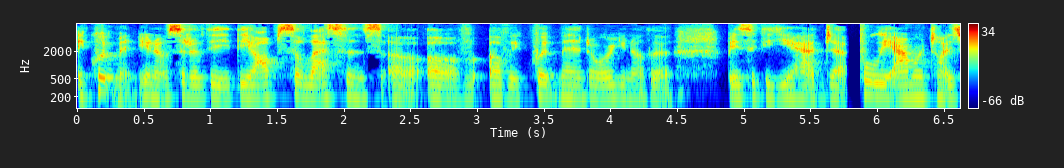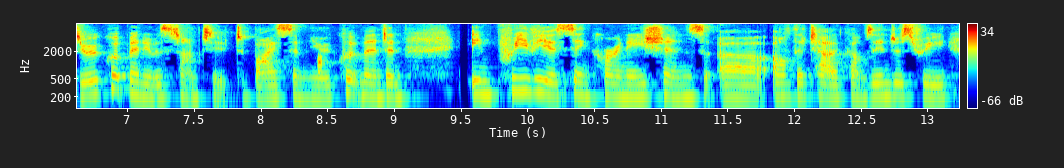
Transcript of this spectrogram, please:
equipment you know sort of the the obsolescence of, of, of equipment or you know the basically you had fully amortized your equipment. It was time to to buy some new equipment. And in previous incarnations uh, of the telecoms industry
